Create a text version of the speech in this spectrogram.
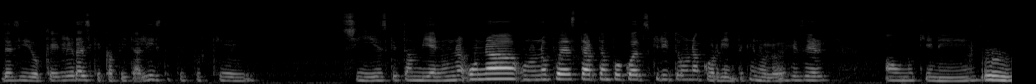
decidió que él era es que capitalista, pues porque sí, es que también una, una, uno no puede estar tampoco adscrito a una corriente que no lo deje ser a uno quien es. Mm,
